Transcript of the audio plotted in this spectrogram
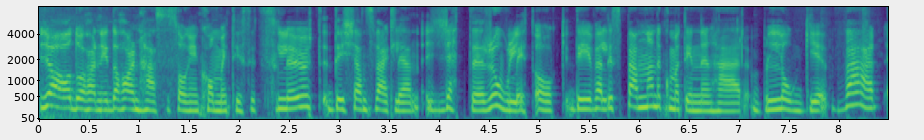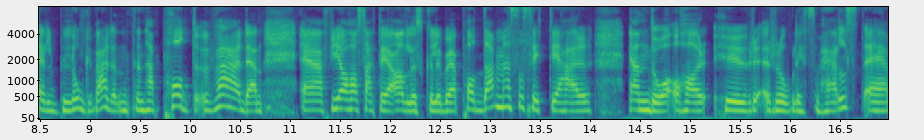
Ja, då hörni, då har den här säsongen kommit till sitt slut. Det känns verkligen jätteroligt och det är väldigt spännande att komma in i den här bloggvärld, eller bloggvärlden, den här poddvärlden. Eh, för jag har sagt att jag aldrig skulle börja podda, men så sitter jag här ändå och har hur roligt som helst. Eh,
